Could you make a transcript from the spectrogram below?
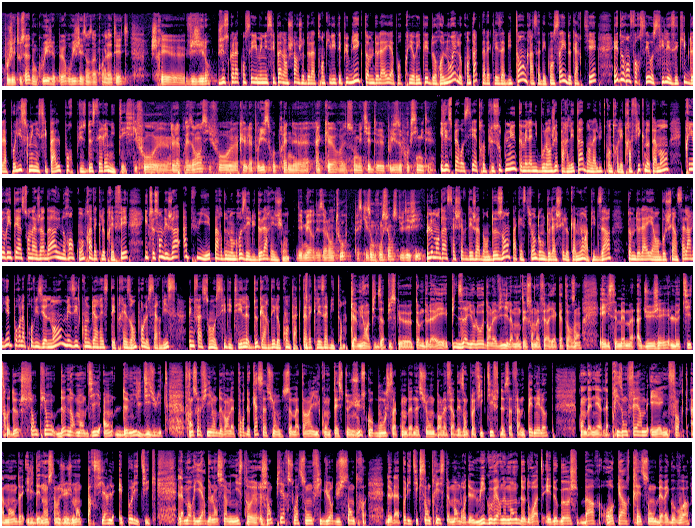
bouger tout ça. Donc oui, j'ai peur, oui, je l'ai dans un coin de la tête. Je serai euh, vigilant. Jusque-là, conseiller municipal en charge de la tranquillité publique, Tom Delahaye a pour priorité de renouer le contact avec les habitants grâce à des conseils de quartier et de renforcer aussi les équipes de la police municipale pour plus de sérénité. Il faut euh, de la présence, il faut euh, que la police reprenne euh, à cœur son métier de police de proximité. Il espère aussi être plus soutenu que Mélanie Boulanger par l'État dans la lutte contre les trafics notamment. Priorité à son agenda, une rencontre avec le préfet. Ils se sont déjà appuyés par de nombreux élus de la région. Des maires des alentours, parce qu'ils ont conscience du défi. Le mandat s'achève déjà dans deux ans, pas question donc de lâcher le camion à pizza. Tom Delahaye a embauché un salarié pour l'approvisionnement, mais il compte bien rester présent pour le service. Une façon aussi, dit-il, de garder le contact avec les habitants. Camion à pizza, puisque Tom Delahaye est pizzaiolo dans la vie. Il a monté son affaire il y a 14 ans et il s'est même adjugé le titre de champion de Normandie en 2018. François Fillon devant la Cour de cassation ce matin, il conteste jusqu'au bout sa condamnation dans l'affaire des emplois fictifs de sa femme Pénélope, condamné à de la prison ferme et à une forte amende. Il dénonce un jugement partial et politique. La mort hier de l'ancien ministre Jean-Pierre Soisson, figure du centre de la politique centriste, membre de huit gouvernements de droite et de gauche, Bar, Rocard, Cresson, Bérégovois,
